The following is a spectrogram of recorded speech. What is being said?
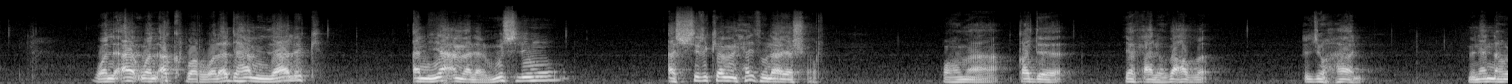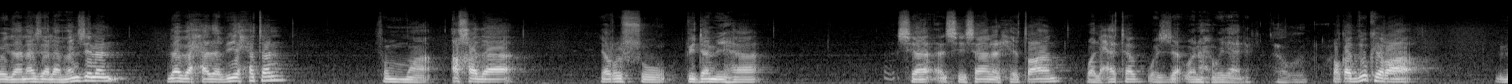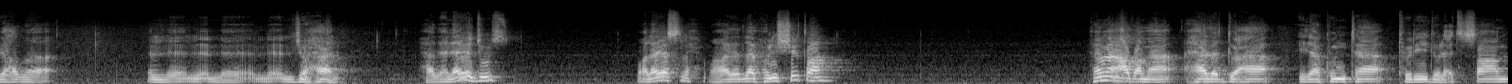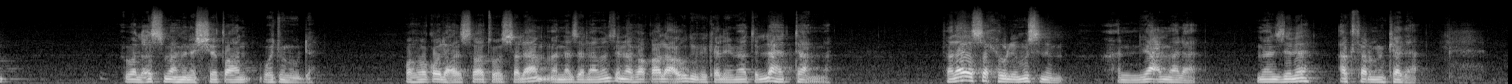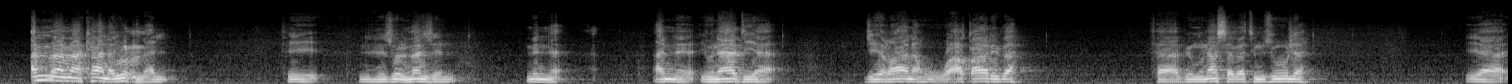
والأكبر والأدهى من ذلك أن يعمل المسلم الشرك من حيث لا يشعر. وهو ما قد يفعله بعض الجهال. من أنه إذا نزل منزلا ذبح ذبيحة ثم أخذ يرش بدمها سيسان الحيطان والعتب ونحو ذلك. وقد ذكر بعض الجهال. هذا لا يجوز ولا يصلح وهذا ذبح للشيطان. فما أعظم هذا الدعاء؟ إذا كنت تريد الاعتصام والعصمة من الشيطان وجنوده. وهو قول عليه الصلاة والسلام من نزل منزلا فقال أعوذ بكلمات الله التامة. فلا يصح للمسلم أن يعمل منزله أكثر من كذا. أما ما كان يعمل في نزول المنزل من أن ينادي جيرانه وأقاربه فبمناسبة نزوله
